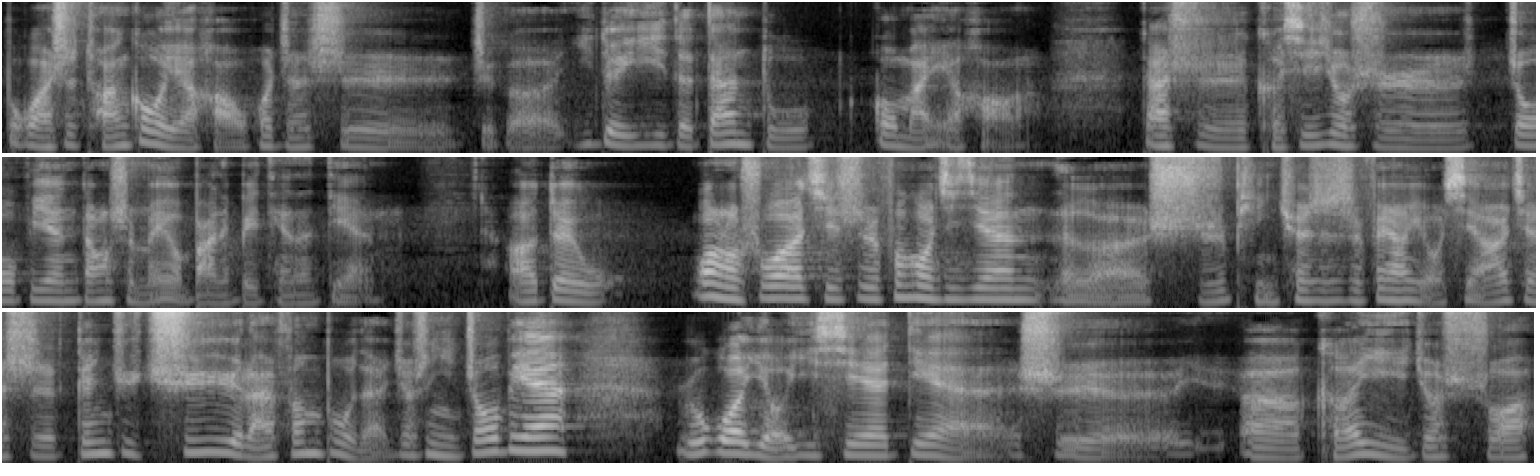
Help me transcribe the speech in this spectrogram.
不管是团购也好，或者是这个一对一的单独购买也好，但是可惜就是周边当时没有巴黎贝甜的店。啊，对，忘了说，其实封控期间那个食品确实是非常有限，而且是根据区域来分布的，就是你周边。如果有一些店是呃可以就是说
